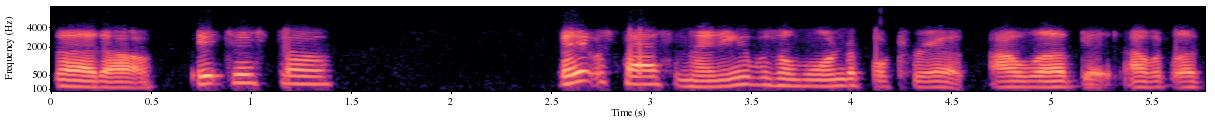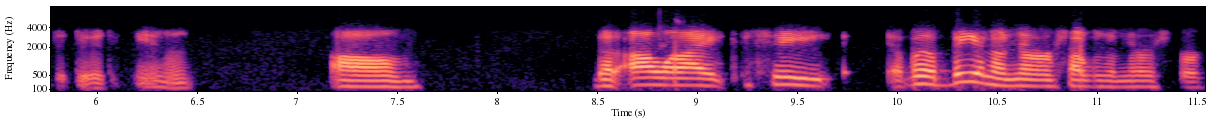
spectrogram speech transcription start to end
but uh, it just uh, it was fascinating. It was a wonderful trip. I loved it. I would love to do it again. Um, but I like see, well, being a nurse, I was a nurse for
